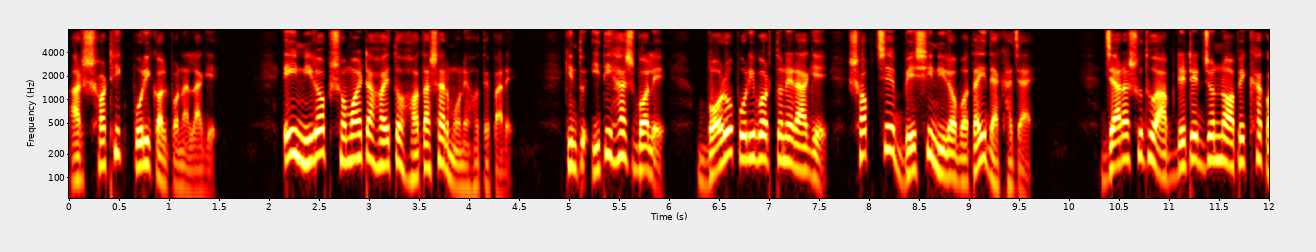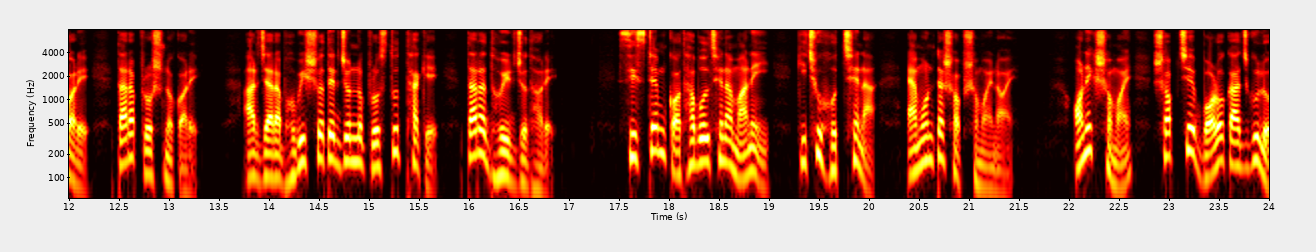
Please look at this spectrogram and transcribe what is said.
আর সঠিক পরিকল্পনা লাগে। এই নীরব সময়টা হয়তো হতাশার মনে হতে পারে। কিন্তু ইতিহাস বলে, বড় পরিবর্তনের আগে সবচেয়ে বেশি নীরবতাই দেখা যায়। যারা শুধু আপডেটের জন্য অপেক্ষা করে, তারা প্রশ্ন করে। আর যারা ভবিষ্যতের জন্য প্রস্তুত থাকে, তারা ধৈর্য ধরে। সিস্টেম কথা বলছে না মানেই কিছু হচ্ছে না, এমনটা সবসময় নয়। অনেক সময় সবচেয়ে বড় কাজগুলো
